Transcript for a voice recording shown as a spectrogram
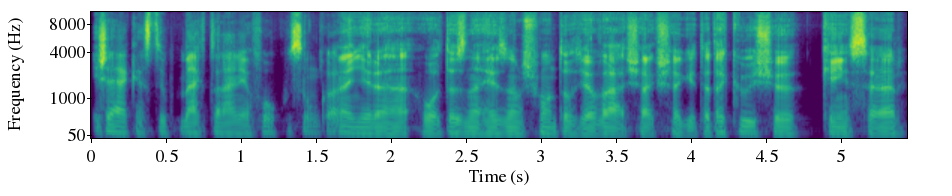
és elkezdtük megtalálni a fókuszunkat. Mennyire volt ez nehéz, most mondtad, hogy a válság segített. A külső kényszer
